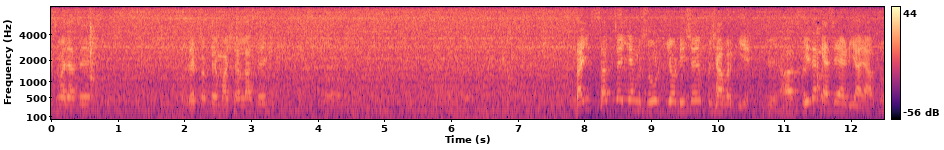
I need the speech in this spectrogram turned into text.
इस वजह से। आप देख सकते हैं माशाल्लाह से। भाई सबसे ये मशहूर जो डिश है पेशावर की है। जी इधर कैसे आइडिया आया आपको?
